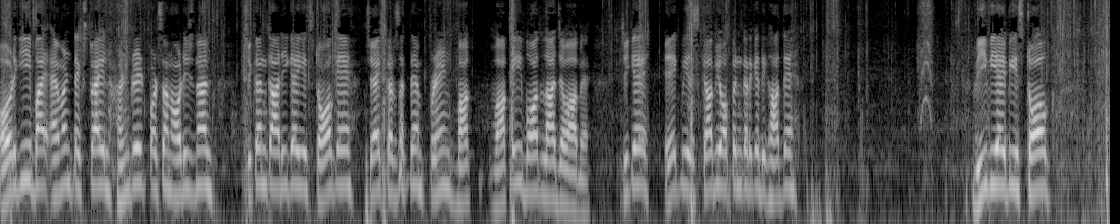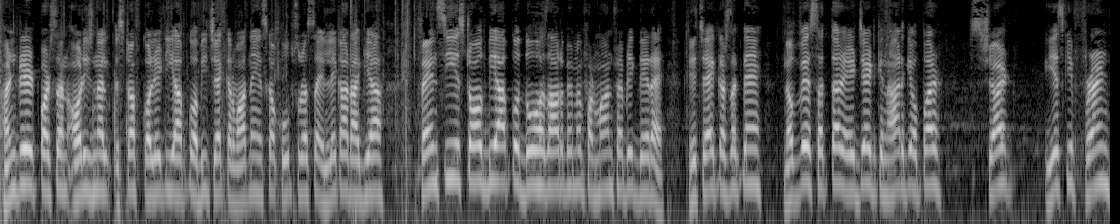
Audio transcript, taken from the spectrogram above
ऑर्गी by Avon textile hundred percent original chikankari का ये स्टॉक है चेक कर सकते हैं। प्रिंट वाकई बहुत लाजवाब है। ठीक है, एक पीस इसका भी ओपन करके दिखाते हैं। VVIP stock 100 percent original stuff quality आपको अभी चेक करवाते हैं। इसका खूबसूरत सा इले कार्ड आ गया। फैंसी स्टॉक भी आपको दो हज़ार रुपए में फरमान फैब्रिक दे रहा है। ये चेक कर सकते हैं। नब्बे, सत्तर एट जेड किनार के ऊपर शर्ट ये इसकी फ्रंट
